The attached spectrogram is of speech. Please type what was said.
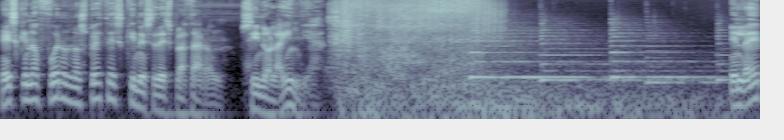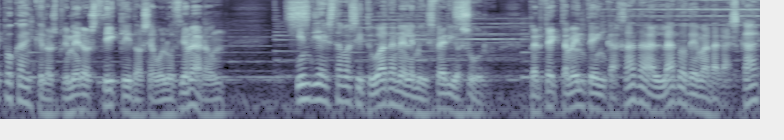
es que no fueron los peces quienes se desplazaron, sino la India. En la época en que los primeros cíclidos evolucionaron, India estaba situada en el hemisferio sur, perfectamente encajada al lado de Madagascar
